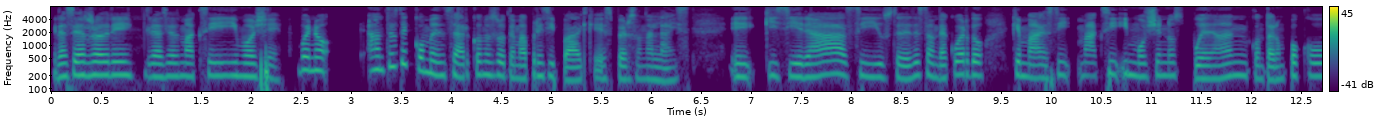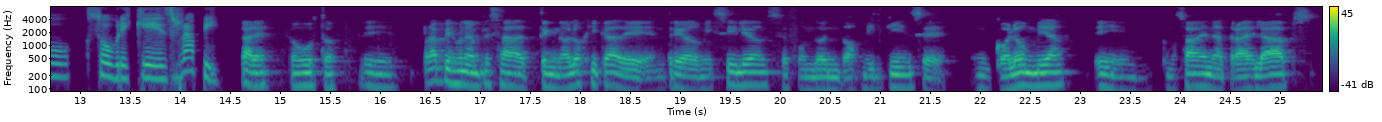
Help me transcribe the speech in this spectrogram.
Gracias Rodri, gracias Maxi y Moshe. Bueno, antes de comenzar con nuestro tema principal, que es Personalize, eh, quisiera, si ustedes están de acuerdo, que Maxi, Maxi y Moshe nos puedan contar un poco sobre qué es Rappi. Dale, con gusto. Eh, Rappi es una empresa tecnológica de entrega a domicilio. Se fundó en 2015 en Colombia. Y como saben, a través de la apps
